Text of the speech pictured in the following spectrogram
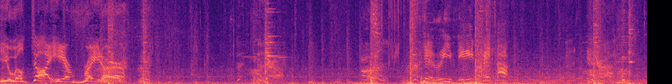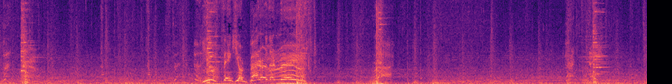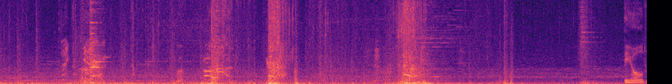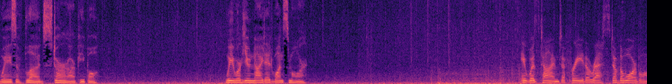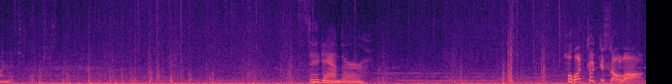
You will die here, Raider! You think you're better than me? The old ways of blood stir our people. We were united once more. It was time to free the rest of the Warborn. Stigandr. What took you so long?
